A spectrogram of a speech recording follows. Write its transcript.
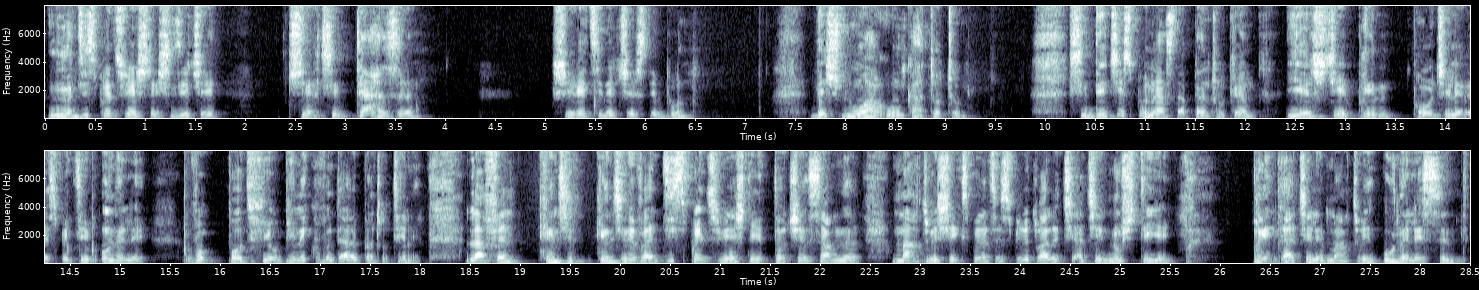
Nu disprețuiește și zice cercetează și reține ce este bun. Deci nu arunca totul. Și de ce spune asta? Pentru că el știe prin prorocile respectiv unele pot fi o binecuvântare pentru tine. La fel, când, când cineva disprețuiește tot ce înseamnă marturii și experiențe spirituale, ceea ce nu știe, printre acele marturii, unele sunt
